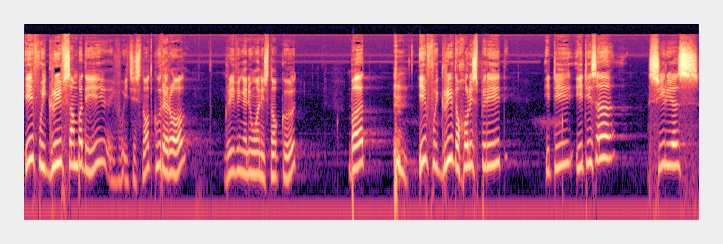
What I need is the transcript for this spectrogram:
If we grieve somebody, which is not good at all, grieving anyone is not good. But if we grieve the Holy Spirit, it is, it is a serious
